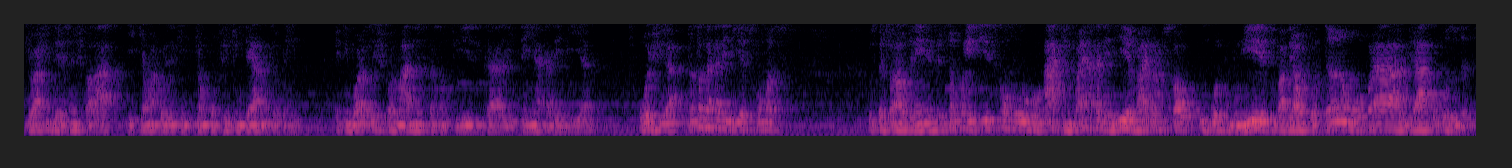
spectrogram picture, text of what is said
que eu acho interessante falar e que é uma coisa que, que é um conflito interno que eu tenho, é que embora eu seja formado em educação física e tenha academia, hoje tanto as academias como as, os personal trainers eles são conhecidos como ah quem vai na academia vai para buscar um corpo bonito, para virar o fortão ou para virar a popozuda.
